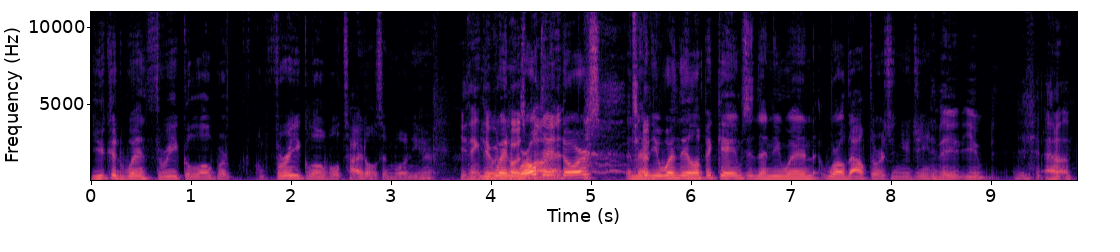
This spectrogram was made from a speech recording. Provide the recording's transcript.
you could win three global three global titles in one year. You think they You would win World it? Indoors, and then you win the Olympic Games, and then you win World Outdoors in Eugene. They, you, I don't,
